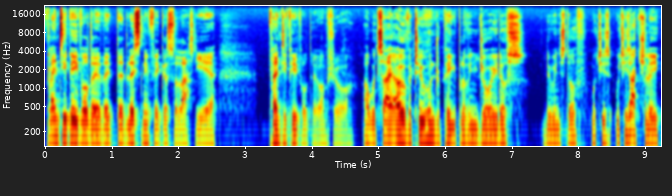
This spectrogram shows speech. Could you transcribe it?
Plenty of people do. The, the listening figures for last year, plenty of people do. I'm sure. I would say over 200 people have enjoyed us doing stuff, which is which is actually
